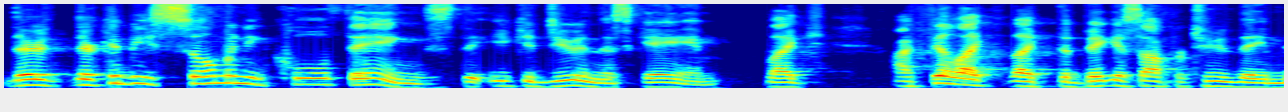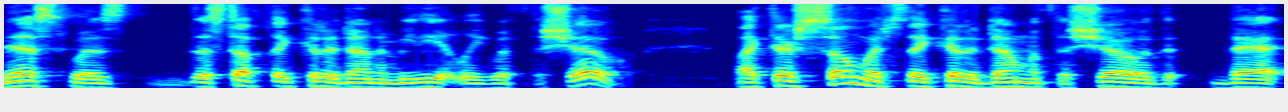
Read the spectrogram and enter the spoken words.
there there could be so many cool things that you could do in this game. Like I feel like like the biggest opportunity they missed was the stuff they could have done immediately with the show. Like there's so much they could have done with the show that that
